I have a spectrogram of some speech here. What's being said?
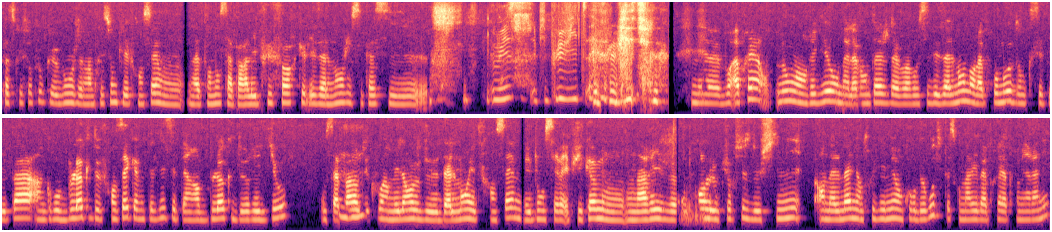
parce que surtout que bon, j'ai l'impression que les Français, on, on a tendance à parler plus fort que les Allemands. Je sais pas si. Oui, et puis plus vite. Et plus vite. Mais euh, bon, après, nous, en Régio, on a l'avantage d'avoir aussi des Allemands dans la promo, donc c'était pas un gros bloc de français, comme tu as dit, c'était un bloc de Régio, où ça parle Mhm. du coup un mélange d'allemand et de français. Mais bon, c'est vrai. Et puis comme on, on arrive, on prend le cursus de chimie en Allemagne, entre guillemets, en cours de route, parce qu'on arrive après la première année.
